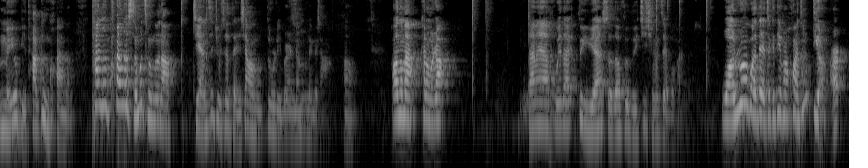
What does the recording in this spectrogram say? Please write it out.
没有比它更宽的了，它能宽到什么程度呢？简直就是宰相肚里边能那个啥啊！好，同学们看到我这，咱们回到最原始的速度与激情的这部分。我如果在这个地方换成点儿，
